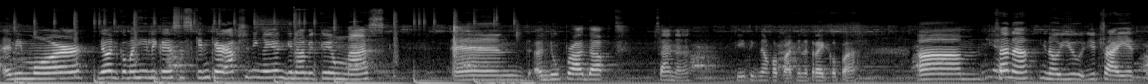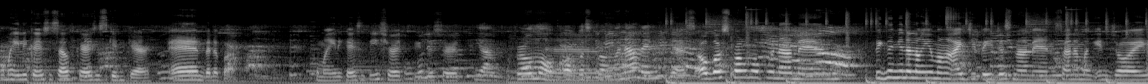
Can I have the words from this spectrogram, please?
Any more? Yon, kung mahilig kayo sa skincare, actually ngayon ginamit ko yung mask and a new product. Sana. Titignan ko pa, tinatry ko pa. Um, sana, you know, you you try it kung mahilig kayo sa self-care, sa skincare. And ano pa? Kung mahilig kayo sa t-shirt, t-shirt. Yeah, promo. August promo namin. Yes, August promo po namin. Tignan nyo na lang yung mga IG pages namin. Sana mag-enjoy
